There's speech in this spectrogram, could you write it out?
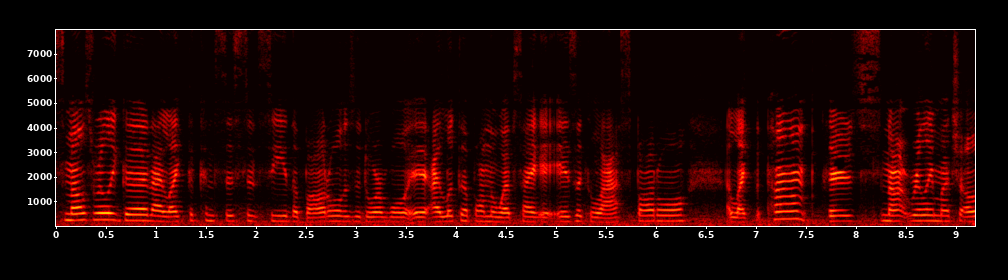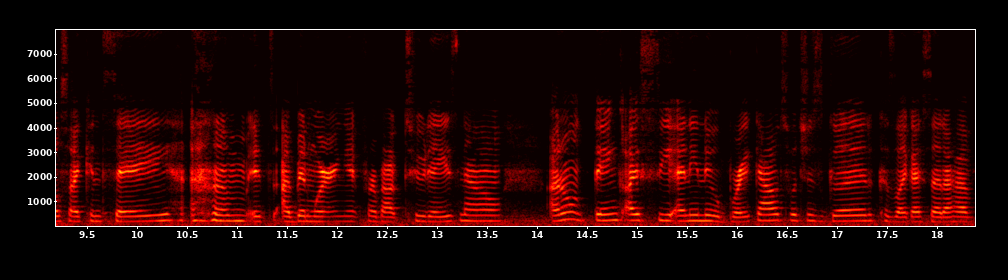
smells really good. I like the consistency. The bottle is adorable. It, i look up on the website. It is a glass bottle. I like the pump. There's not really much else i can say. Um it's i've been wearing it for about two days now. I don't think i see any new breakouts which is good because like i said i have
